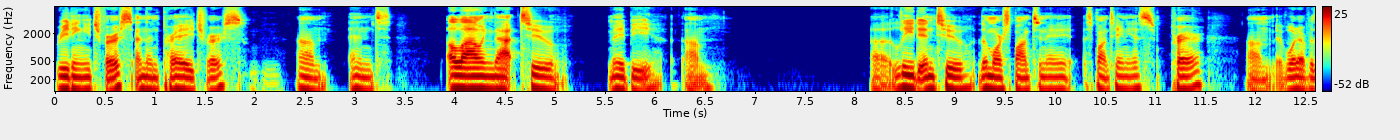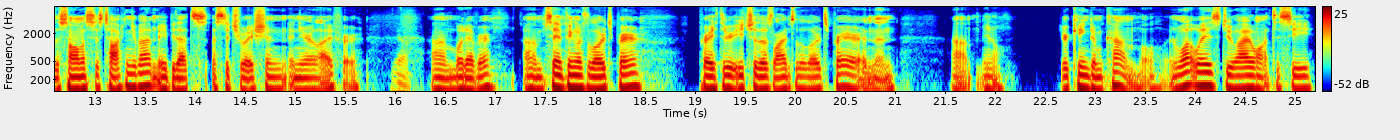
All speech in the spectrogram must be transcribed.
reading each verse and then pray each verse, um, and allowing that to maybe um, uh, lead into the more spontaneous spontaneous prayer, um, whatever the psalmist is talking about. Maybe that's a situation in your life or yeah, um, whatever. Um, same thing with the Lord's Prayer. Pray through each of those lines of the Lord's Prayer, and then, um, you know, your kingdom come. Well, in what ways do I want to see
